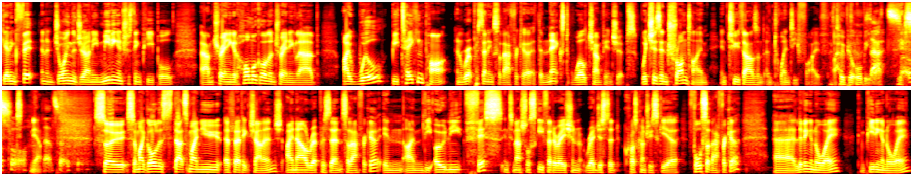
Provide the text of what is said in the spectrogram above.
getting fit and enjoying the journey, meeting interesting people, um, training at Holmenkollen Training Lab. I will be taking part and representing South Africa at the next World Championships, which is in Trondheim in 2025. I hope you'll all be there. That's so cool. Yeah. That's so cool. So, so my goal is that's my new athletic challenge. I now represent South Africa. In I'm the only FIS International Ski Federation registered cross country skier for South Africa, uh, living in Norway, competing in Norway.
